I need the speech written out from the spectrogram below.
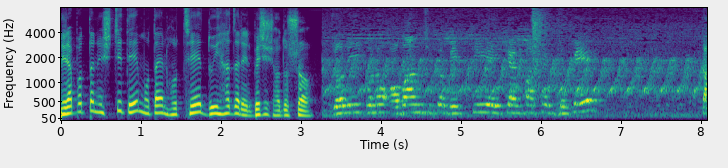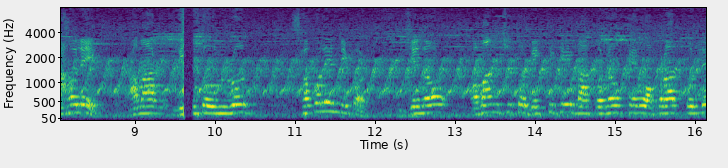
নিরাপত্তা নিশ্চিতে মোতায়েন হচ্ছে দুই হাজারের বেশি সদস্য। যদি কোনো অবাঞ্ছিত ব্যক্তি এই ক্যাম্পাসে ঢোকে, তাহলে আমার বিনীত অনুরোধ, সকলের নিকট যেন অবাঞ্ছিত ব্যক্তিকে বা কোনো কেউ অপরাধ করলে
